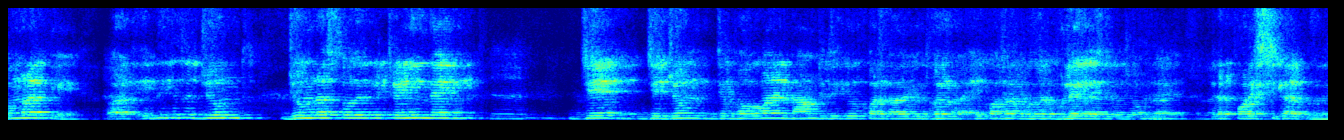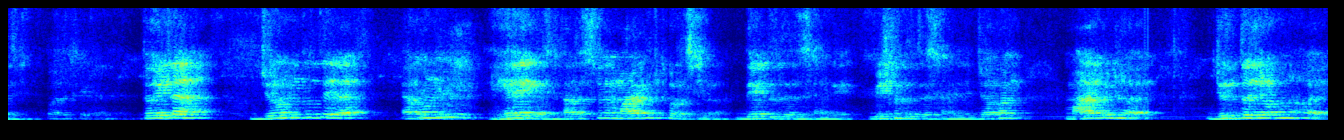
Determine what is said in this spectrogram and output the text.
তোমরা কে? এদিকে তো জম জমরাজ তো ওদেরকে ট্রেনিং দেয়নি। যে যে জম যে ভগবানের নাম যদি কেউ করে, তাদেরকে ধরবে এই কথা বলে ভুলে গেছিল জমরাজ এটা পরে স্বীকার করেছে। তো এটা জমদূতেরা এখন হেরে গেছে। তাদের সঙ্গে মারাপিট করছিল দেবদূতের সঙ্গে, বিষ্ণুদূতের সঙ্গে। যখন মারাপিট হয়, যুদ্ধ যখন হয়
